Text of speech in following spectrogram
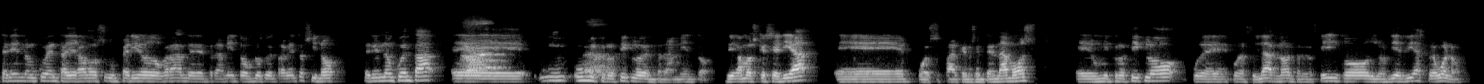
teniendo en cuenta, digamos, un periodo grande de entrenamiento o un bloque de entrenamiento, sino teniendo en cuenta eh, un, microciclo de entrenamiento. Digamos que sería, eh, pues para que nos entendamos, eh, un microciclo puede, puede oscilar, ¿no? Entre los 5 y los 10 días, pero bueno,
